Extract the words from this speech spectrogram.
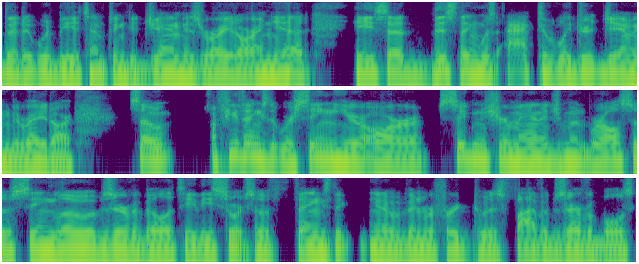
that it would be attempting to jam his radar. And yet he said this thing was actively jamming the radar. So a few things that we're seeing here are signature management. We're also seeing low observability, these sorts of things that you know have been referred to as five observables.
